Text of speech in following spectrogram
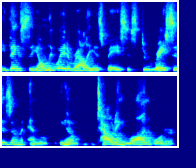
He thinks the only way to rally his base is through racism and you know touting law and order.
